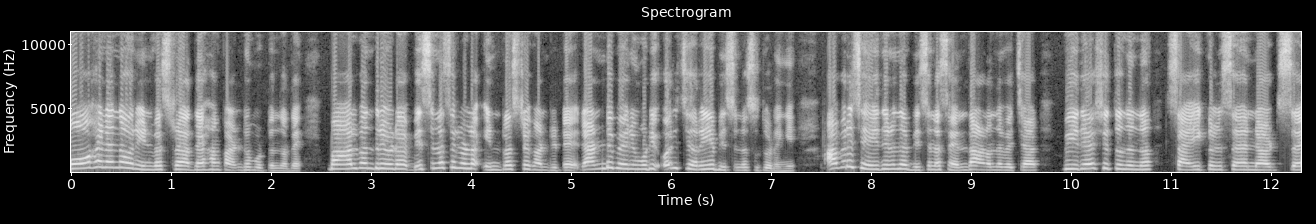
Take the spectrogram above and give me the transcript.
മോഹൻ എന്ന ഒരു ഇൻവെസ്റ്റർ അദ്ദേഹം കണ്ടുമുട്ടുന്നത്. ബാൽവന്ത്രിയുടെ ബിസിനസ്സിലുള്ള ഇൻട്രസ്റ്റ് കണ്ടിട്ട് രണ്ടുപേരും കൂടി ഒരു ചെറിയ ബിസിനസ് തുടങ്ങി. അവർ ചെയ്തിരുന്ന ബിസിനസ് എന്താണെന്ന് വെച്ചാൽ വിദേശത്തു നിന്ന് സൈക്കിൾസ് നട്ട്സ്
